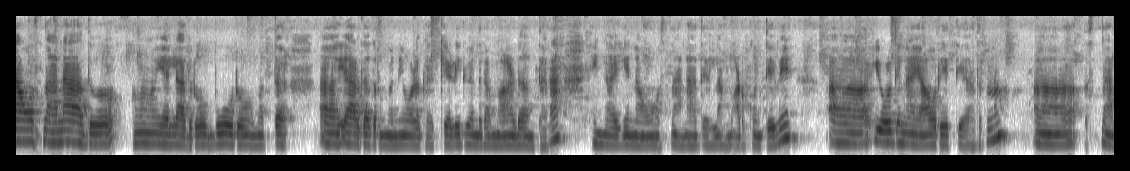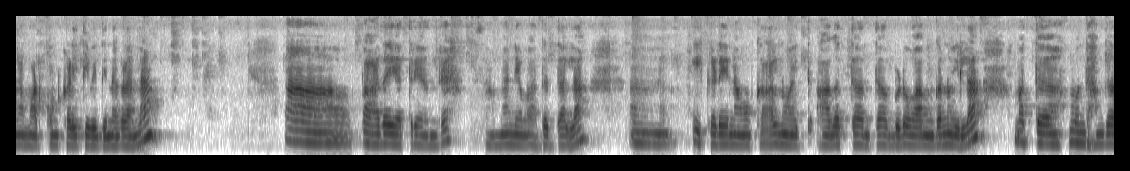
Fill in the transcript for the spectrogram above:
ನಾವು ಸ್ನಾನ ಅದು ಎಲ್ಲಾದರೂ ಬೋರು ಮತ್ತು ಯಾರ್ದಾದ್ರೂ ಮನೆ ಒಳಗೆ ಕೇಳಿದ್ವಿ ಅಂದ್ರೆ ಮಾಡು ಅಂತಾರೆ. ಹೀಗಾಗಿ ನಾವು ಸ್ನಾನ ಅದೆಲ್ಲ ಮಾಡ್ಕೊತೀವಿ. ಏಳು ದಿನ ಯಾವ ರೀತಿ ಆದ್ರೂ ಸ್ನಾನ ಮಾಡ್ಕೊಂಡು ಕಳಿತೀವಿ ದಿನಗಳನ್ನು. ಪಾದಯಾತ್ರೆ ಅಂದರೆ ಸಾಮಾನ್ಯವಾದದ್ದಲ್ಲ. ಈ ಕಡೆ ನಾವು ಕಾಲು ನೋಯ್ತು ಆಗತ್ತೆ ಅಂತ ಬಿಡೋ ಹಂಗನೂ ಇಲ್ಲ. ಮತ್ತು ಮುಂದೆ ಹಂಗೆ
